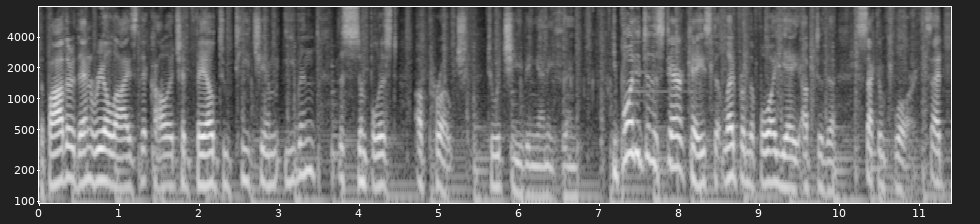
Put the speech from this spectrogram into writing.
The father then realized that college had failed to teach him even the simplest approach to achieving anything. He pointed to the staircase that led from the foyer up to the second floor. He said,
